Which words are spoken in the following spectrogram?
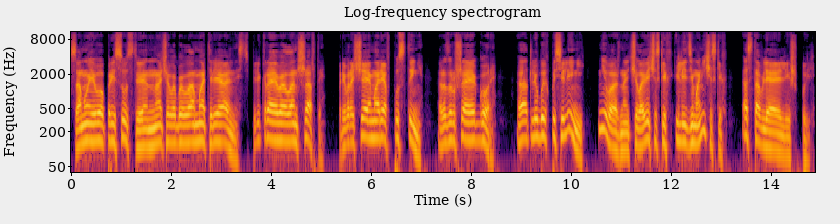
Само его присутствие начало бы ломать реальность, перекраивая ландшафты, превращая моря в пустыни, разрушая горы, а от любых поселений, неважно, человеческих или демонических, оставляя лишь пыль.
